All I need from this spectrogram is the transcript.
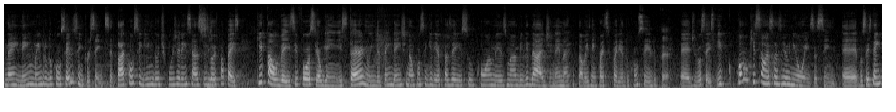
né, nem um membro do conselho 100%. Você está conseguindo tipo gerenciar esses Sim. dois papéis. Que talvez se fosse alguém externo, independente, não conseguiria fazer isso com a mesma habilidade, né? na- talvez nem participaria do conselho É. é, de vocês. E como que são essas reuniões assim? É, vocês têm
